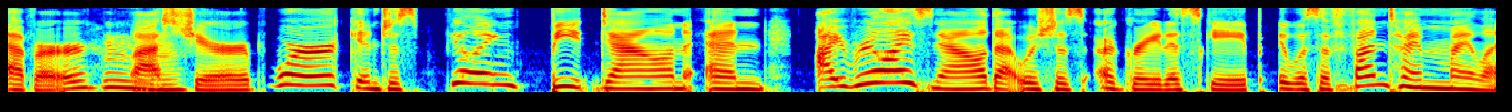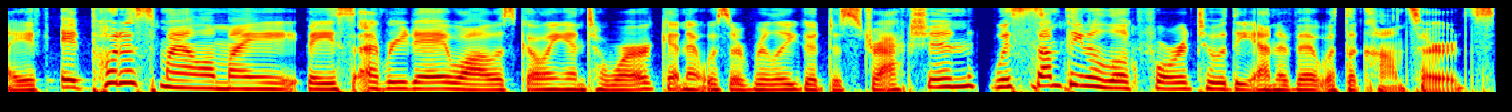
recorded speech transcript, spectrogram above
ever Mhm. last year. Work and just feeling beat down. And I realize now that was just a great escape. It was a fun time in my life. It put a smile on my face every day while I was going into work. And it was a really good distraction with something to look forward to at the end of it with the concerts.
